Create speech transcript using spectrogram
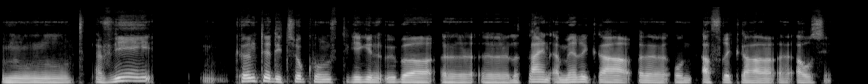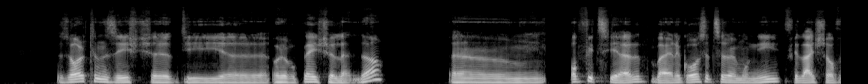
wie könnte die Zukunft gegenüber äh, äh, Lateinamerika äh, und Afrika äh, aussehen? Sollten sich äh, die äh, europäischen Länder äh, offiziell bei einer großen Zeremonie, vielleicht auf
